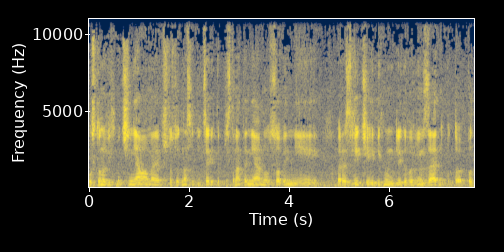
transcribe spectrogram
Установихме, че нямаме, що се отнася до целите при страната, нямаме особени различия и бихме могли да вървим заедно по този път.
